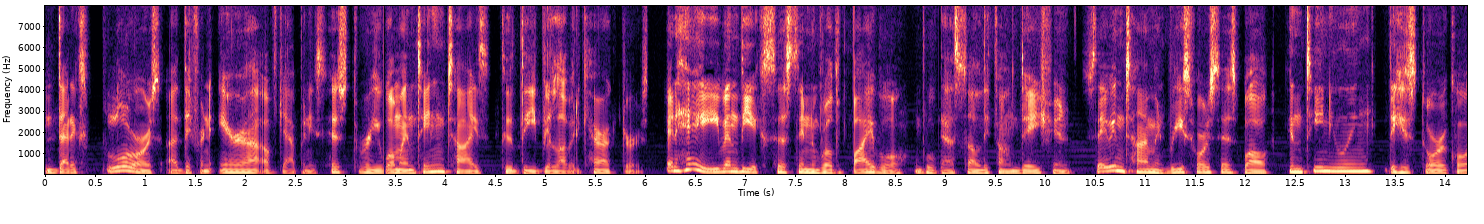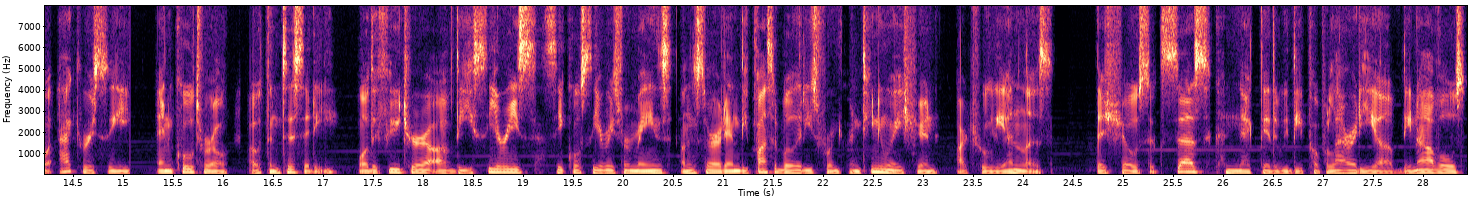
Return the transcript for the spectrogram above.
that explores a different era of Japanese history while maintaining ties to the beloved characters. And hey, even the existing World Bible will have a solid foundation, saving time and resources while continuing the historical accuracy and cultural authenticity. While the future of the series sequel series remains uncertain, the possibilities for continuation are truly endless. The show's success, connected with the popularity of the novels,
